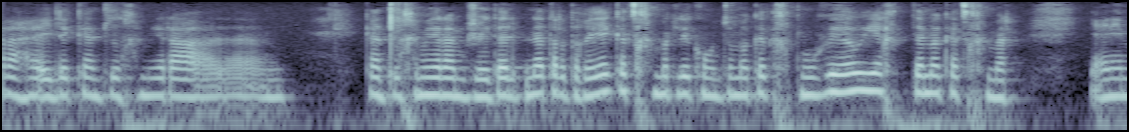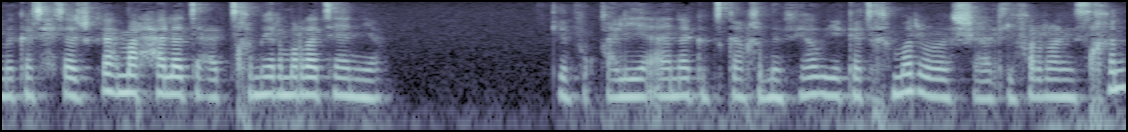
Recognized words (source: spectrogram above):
راه إلا كانت الخميرة كانت الخميرة مجهدة البنات راه دغيا كتخمر لكم نتوما كتخدموا فيها وهي خدامة كتخمر. يعني ما كتحتاج كاع مرحلة تاع التخمير مرة ثانية كيف وقع لي أنا كنت كنخدم فيها وهي كتخمر وشعلت الفران يسخن.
